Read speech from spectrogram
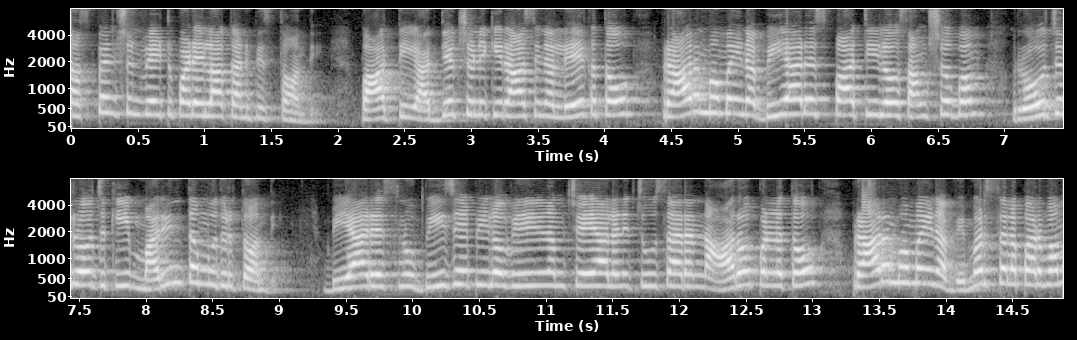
సస్పెన్షన్ వేటు పడేలా కనిపిస్తోంది. పార్టీ అధ్యక్షునికి రాసిన లేఖతో ప్రారంభమైన బీఆర్ఎస్ పార్టీలో సంక్షోభం రోజు రోజుకి మరింత ముదురుతోంది. బీఆర్ఎస్ను బీజేపీలో విలీనం చేయాలని చూశారన్న ఆరోపణలతో ప్రారంభమైన విమర్శల పర్వం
